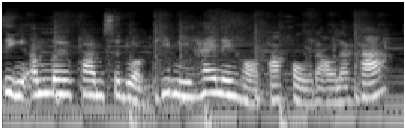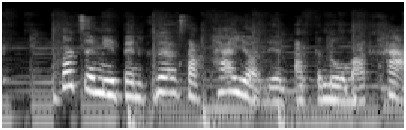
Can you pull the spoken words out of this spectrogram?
สิ่งอำนวยความสะดวกที่มีให้ในหอพักของเรานะคะ ก็จะมีเป็นเครื่องซักผ้าหยอดเหรียญอัตโนมัติค่ะ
